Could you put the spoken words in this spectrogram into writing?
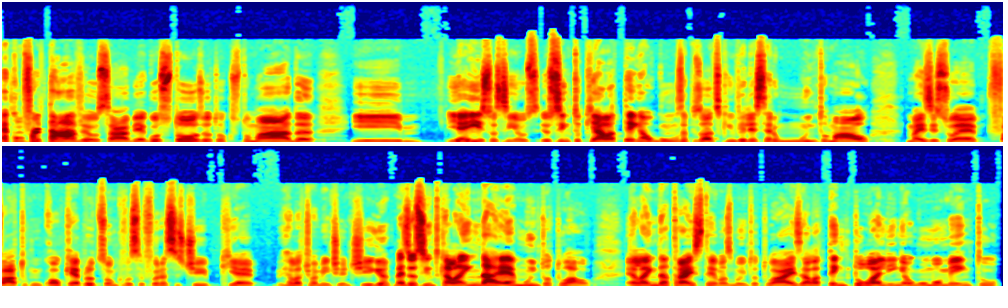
é confortável, sabe? É gostoso, eu tô acostumada. E, e é isso, assim, eu, eu sinto que ela tem alguns episódios que envelheceram muito mal, mas isso é fato com qualquer produção que você for assistir que é relativamente antiga. Mas eu sinto que ela ainda é muito atual. Ela ainda traz temas muito atuais. Ela tentou ali em algum momento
